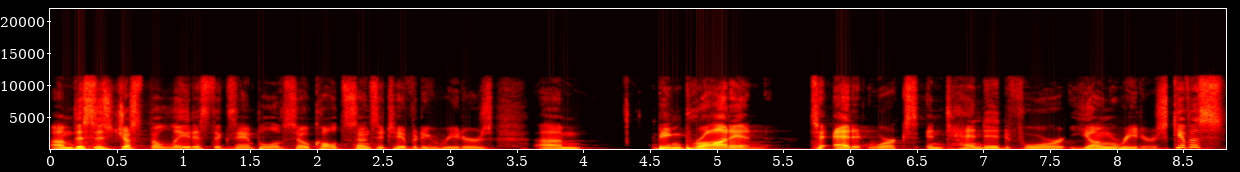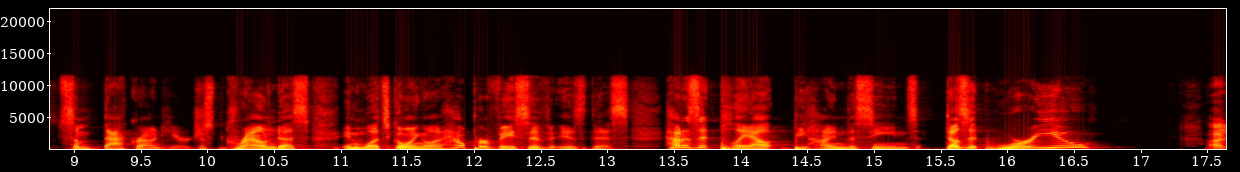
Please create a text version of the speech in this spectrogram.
Um, this is just the latest example of so called sensitivity readers um, being brought in to edit works intended for young readers. Give us some background here. Just ground us in what's going on. How pervasive is this? How does it play out behind the scenes? Does it worry you? Uh,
